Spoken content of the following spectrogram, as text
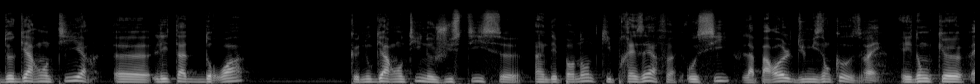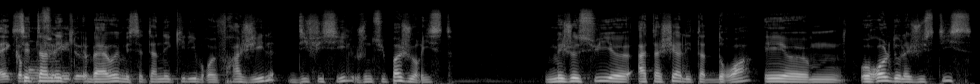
de garantir l'état de droit que nous garantit une justice euh, indépendante qui préserve aussi la parole du mis en cause. Et donc, euh, c'est un, mais c'est un équilibre fragile, difficile. Je ne suis pas juriste, mais je suis euh, attaché à l'état de droit et au rôle de la justice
